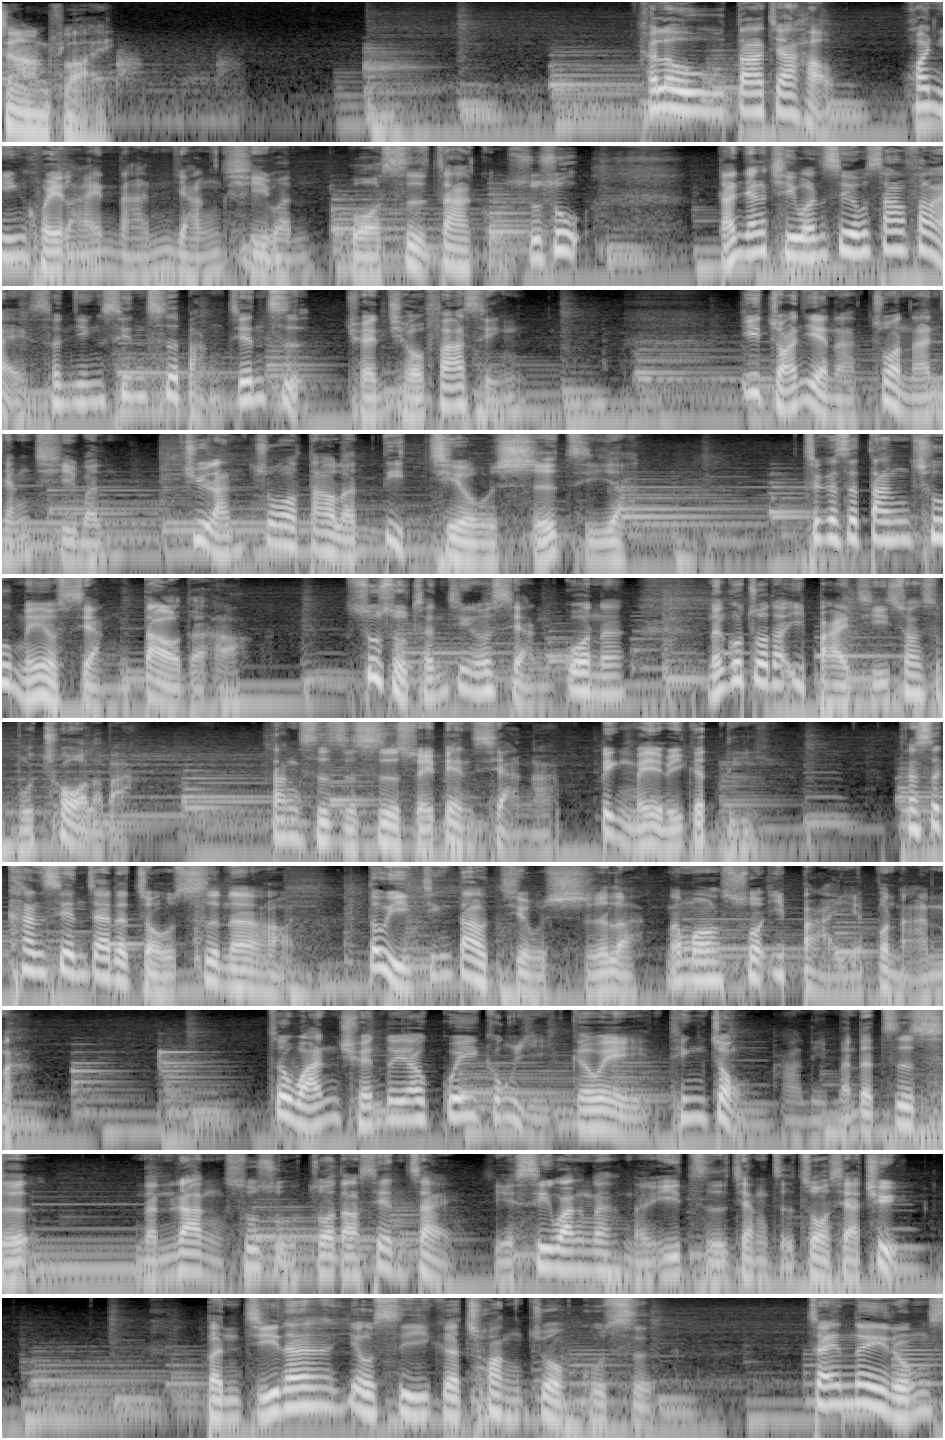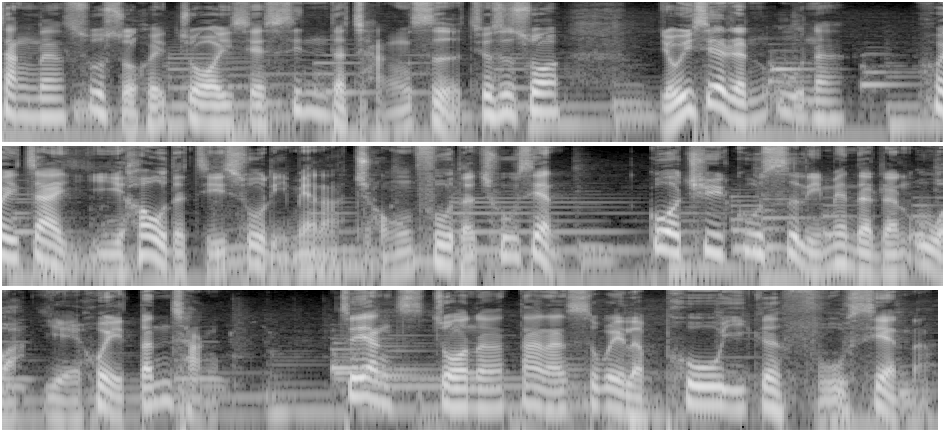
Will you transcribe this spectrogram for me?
Soundfly。Hello，大家好，欢迎回来《南洋奇闻》，我是扎古叔叔。《南洋奇闻》是由 Soundfly 声音新翅膀监制，全球发行。一转眼啊，做《南洋奇闻》居然做到了第九十集啊！这个是当初没有想到的哈。叔叔曾经有想过呢，能够做到一百集算是不错了吧？当时只是随便想啊，并没有一个底。但是看现在的走势呢，哈，都已经到九十了，那么说一百也不难嘛。这完全都要归功于各位听众啊，你们的支持，能让叔叔做到现在，也希望呢能一直这样子做下去。本集呢又是一个创作故事，在内容上呢，叔叔会做一些新的尝试，就是说有一些人物呢会在以后的集数里面啊重复的出现，过去故事里面的人物啊也会登场。这样子做呢，当然是为了铺一个伏线啊，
